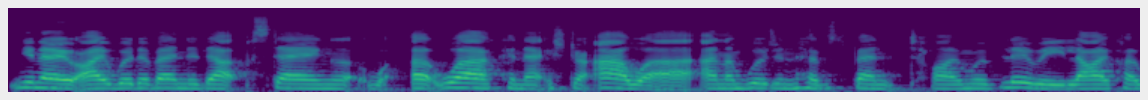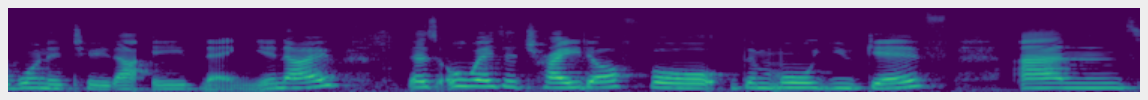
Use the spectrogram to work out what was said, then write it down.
you know I would have ended up staying at work an extra hour and I wouldn't have spent time with Louis like I wanted to that evening you know? There's always a trade off for the more you give and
